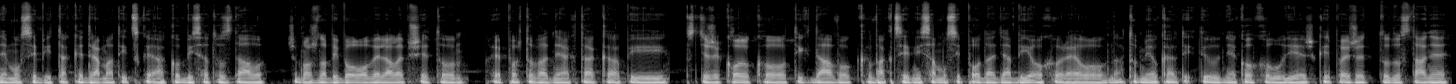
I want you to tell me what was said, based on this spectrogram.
nemusí byť také dramatické, ako by sa to zdalo. Že možno by bolo oveľa lepšie to reportovať nejak tak, aby ste, že koľko tých dávok vakcíny sa musí podať, aby ochorelo na to myokarditu niekoľko ľudí. Že keď povie, že to dostane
